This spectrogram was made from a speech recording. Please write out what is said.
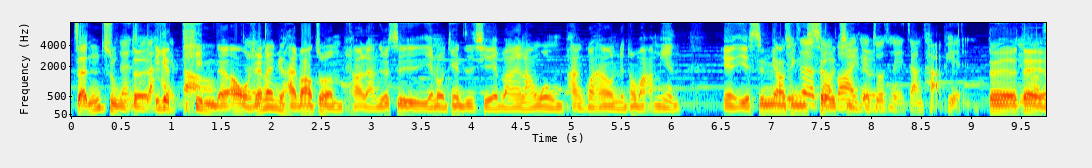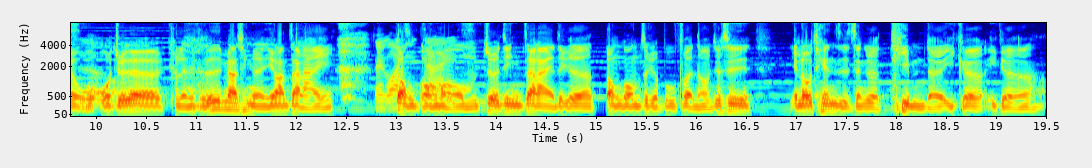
整组的一个 team 的哦，我觉得那个海报做很漂亮，就是阎罗天子谢班，然后文武判官还有牛头马面，也也是妙清设计的，做成一张卡片。对对对，我我觉得可能可是妙清可能又要再来 动工哦，我们最近再来这个动工这个部分哦，就是阎罗天子整个 team 的一个一个。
